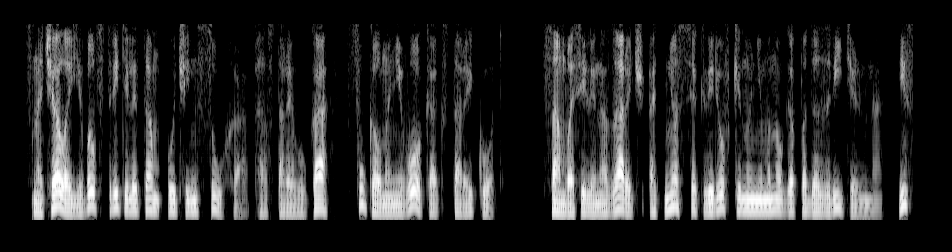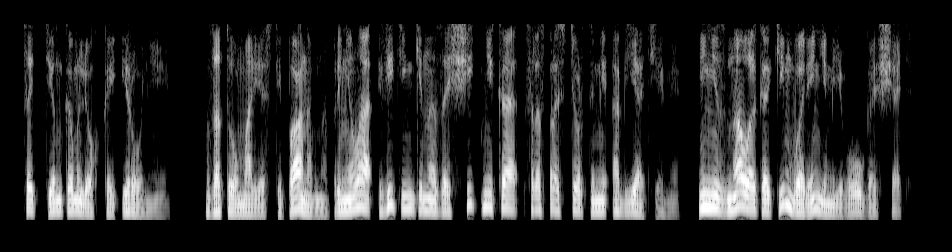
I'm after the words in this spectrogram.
Сначала его встретили там очень сухо, а старый Лука фукал на него, как старый кот. Сам Василий Назарыч отнесся к Веревкину немного подозрительно и с оттенком легкой иронии. Зато Марья Степановна приняла Витенькина защитника с распростертыми объятиями и не знала, каким вареньем его угощать.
